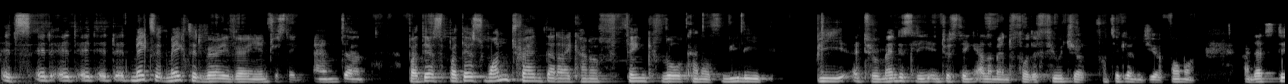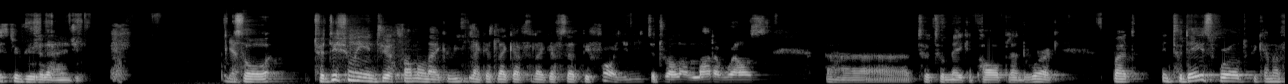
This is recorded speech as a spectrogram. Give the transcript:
it's it it, it, it makes it makes it very very interesting. And uh, but there's but there's one trend that I kind of think will kind of really be a tremendously interesting element for the future, particularly in geothermal, and that's distributed energy. Yeah. So traditionally in geothermal, like like like I've like I've said before, you need to drill a lot of wells uh, to to make a power plant work. But in today's world, we kind of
